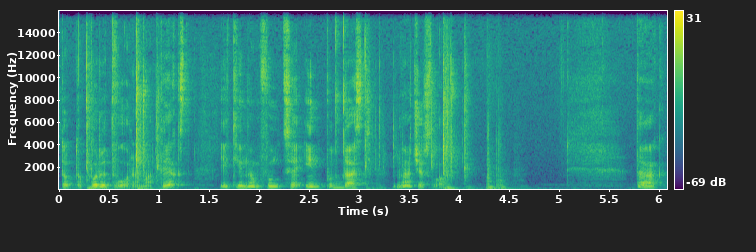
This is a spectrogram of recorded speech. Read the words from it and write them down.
Тобто перетворимо текст, який нам функція input дасть, на число. Так.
